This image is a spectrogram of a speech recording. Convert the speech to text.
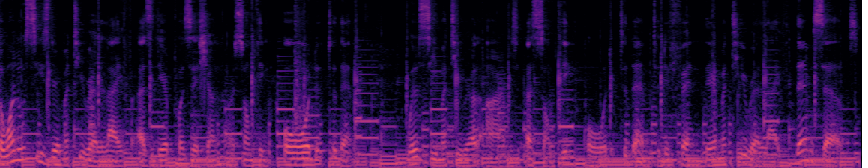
So one who sees their material life as their possession or something owed to them will see material arms as something owed to them to defend their material life themselves.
